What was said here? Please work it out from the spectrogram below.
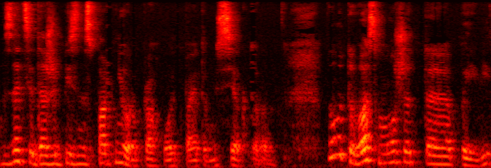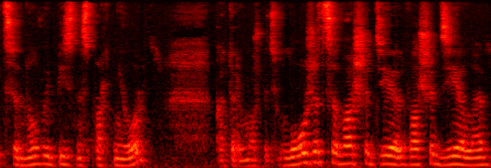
Знаете, даже бизнес-партнеры проходят по этому сектору. Ну вот у вас может э, появиться новый бизнес-партнер, который, может быть, вложится в ваше, де ваше дело.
